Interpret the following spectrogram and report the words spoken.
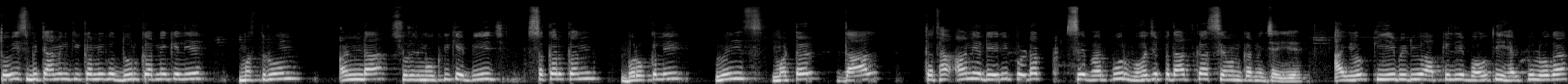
तो इस विटामिन की कमी को दूर करने के लिए मशरूम, अंडा, सूरजमुखी के बीज, शकरकंद, ब्रोकली विंस मटर, दाल तथा अन्य डेयरी प्रोडक्ट से भरपूर भोज्य पदार्थ का सेवन करना चाहिए। आई होप कि ये वीडियो आपके लिए बहुत ही हेल्पफुल होगा।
